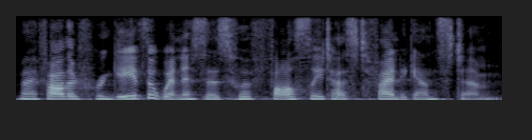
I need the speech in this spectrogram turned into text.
my father forgave the witnesses who have falsely testified against him,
